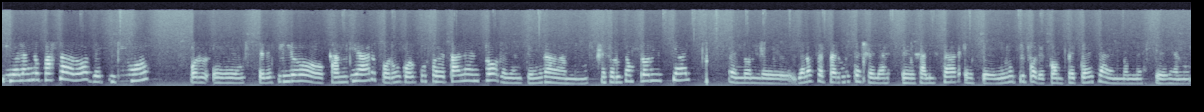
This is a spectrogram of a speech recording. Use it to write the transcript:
y el año pasado decidimos, por, eh, se decidió cambiar por un concurso de talento mediante una mm, resolución provincial en donde ya no se permite eh, realizar este, ningún tipo de competencia en donde se,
